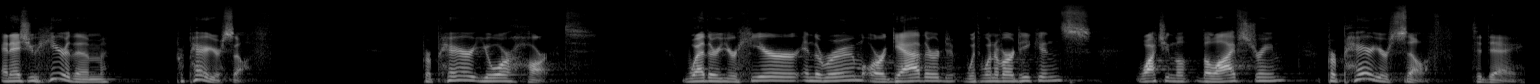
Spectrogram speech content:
And as you hear them, prepare yourself. Prepare your heart. Whether you're here in the room or gathered with one of our deacons watching the, the live stream, prepare yourself today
